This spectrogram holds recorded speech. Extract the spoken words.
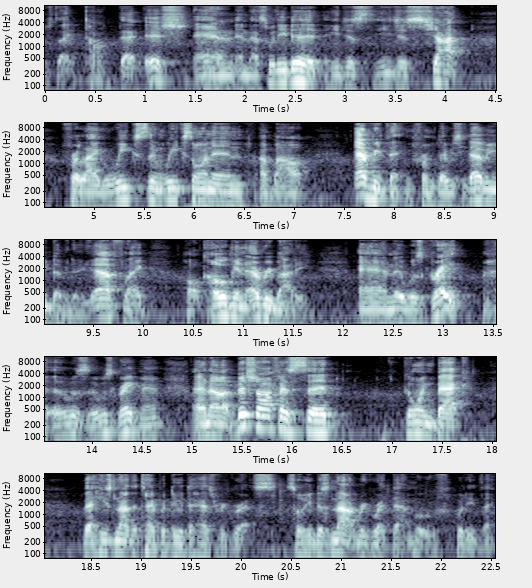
He's like, talk that ish, and Yeah. and that's what he did. He just he just shot for like weeks and weeks on end about everything from WCW, WWF, like Hulk Hogan, everybody, and it was great. It was it was great, man. And uh, Bischoff has said, going back, that he's not the type of dude that has regrets. So he does not regret that move. What do you think?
